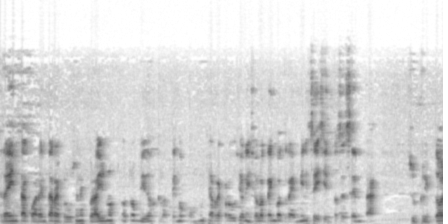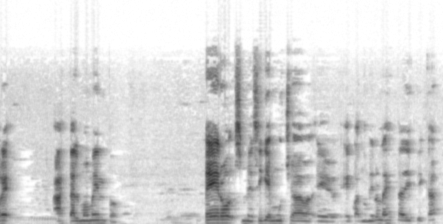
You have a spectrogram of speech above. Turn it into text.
30, 40 reproducciones, pero hay unos otros videos que los tengo con muchas reproducciones y solo tengo 3.660 suscriptores hasta el momento. Pero me sigue mucha, eh, eh, cuando miro las estadísticas,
